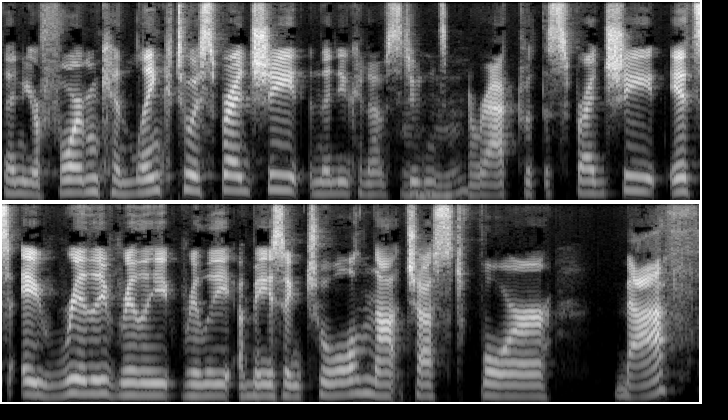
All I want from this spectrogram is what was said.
then your form can link to a spreadsheet and then you can have students Mhm. interact with the spreadsheet. It's a really, really, really amazing tool, not just for math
